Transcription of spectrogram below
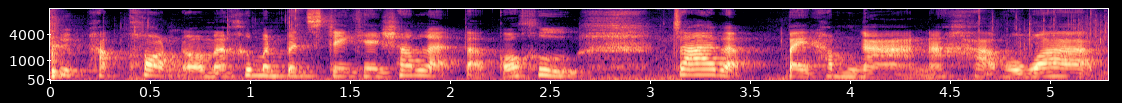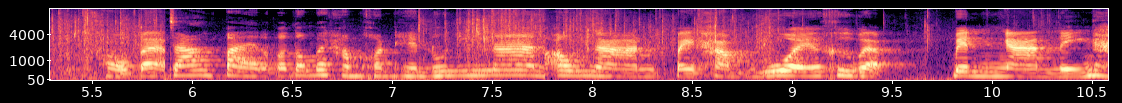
ทริปพักผ่อนเนาะแม้คือมันเป็น staycation แหละ แต่ก็คือจ้ายแบบไปทำงานนะคะ เพราะว่าเขาแบบจ้างไปแล้วก็ต้องไปทำคอนเทนต์นู่นนี่นั่นเอางานไปทำด้วยก็คือแบบ เป็นงานในง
